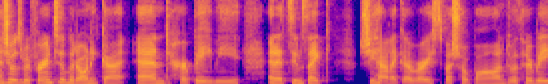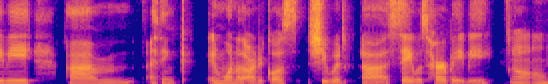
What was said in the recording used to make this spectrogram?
And she was referring to Veronica and her baby, and it seems like she had like a very special bond with her baby. Um, I think in one of the articles she would uh, say was her baby. Oh.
